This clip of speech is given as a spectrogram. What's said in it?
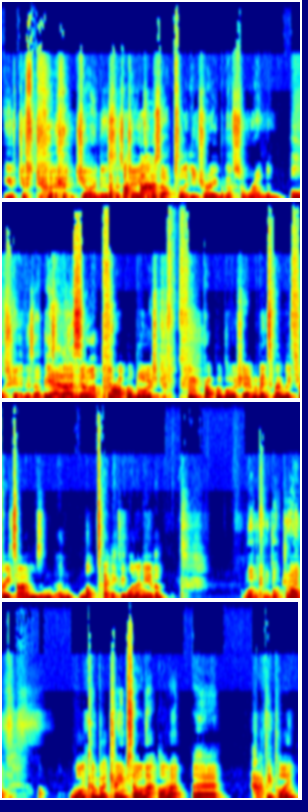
you've just jo- joined us as Jacob is absolutely dreaming of some random bullshit in his head. yeah, that's some happen. proper bullshit. proper bullshit. We've been to Wembley three times and, and not technically won any of them. one can but dream. Well, one can but dream. So on that on that uh, happy point,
